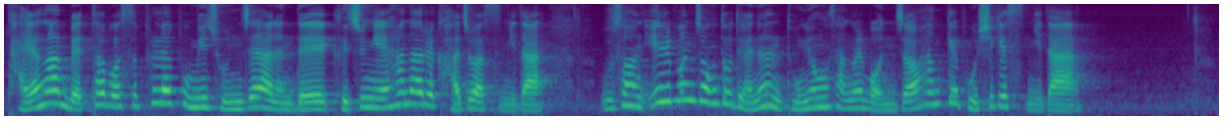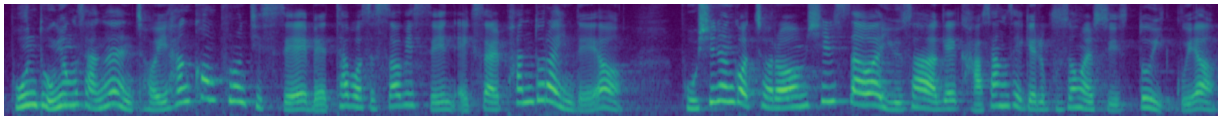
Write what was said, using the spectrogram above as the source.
다양한 메타버스 플랫폼이 존재하는데 그 중에 하나를 가져왔습니다. 우선 1분 정도 되는 동영상을 먼저 함께 보시겠습니다. 본 동영상은 저희 한컴 프론티스의 메타버스 서비스인 XR 판도라인데요. 보시는 것처럼 실사와 유사하게 가상세계를 구성할 수도 있고요.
